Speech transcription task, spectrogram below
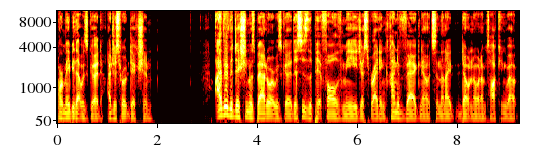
or maybe that was good. I just wrote diction. Either the diction was bad or it was good. This is the pitfall of me just writing kind of vague notes and then I don't know what I'm talking about.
